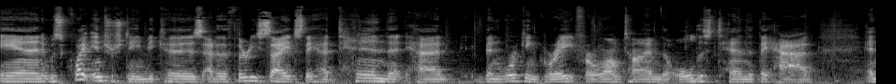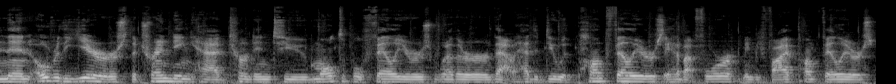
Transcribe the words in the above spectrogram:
And it was quite interesting because out of the 30 sites, they had 10 that had been working great for a long time, the oldest 10 that they had. And then over the years, the trending had turned into multiple failures, whether that had to do with pump failures. They had about four, maybe five pump failures,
